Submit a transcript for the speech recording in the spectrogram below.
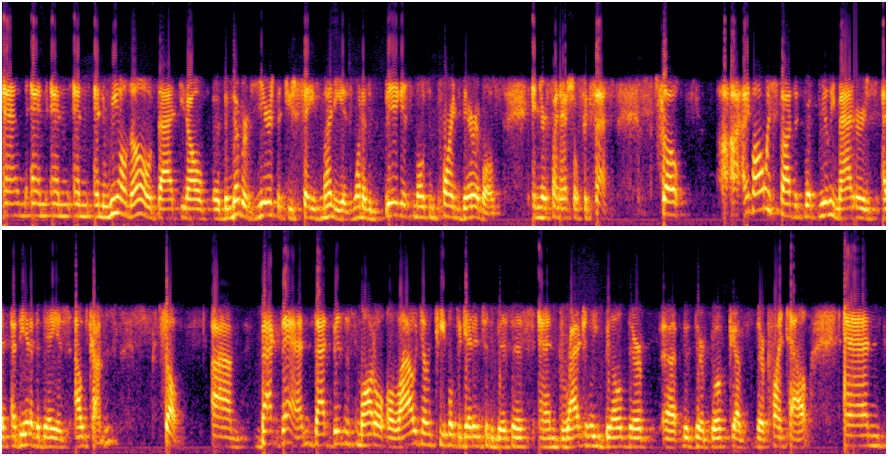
And, and, and, and, and we all know that, you know, the number of years that you save money is one of the biggest, most important variables in your financial success. So I've always thought that what really matters at, at the end of the day is outcomes. So um, back then, that business model allowed young people to get into the business and gradually build their uh, their book of their clientele. And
